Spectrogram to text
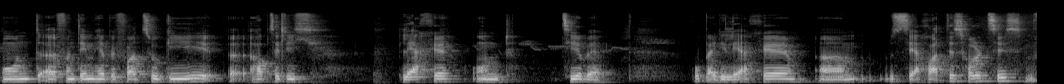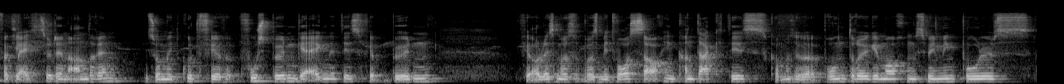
Und äh, von dem her bevorzuge ich äh, hauptsächlich Lerche und Zirbe wobei die Lerche ähm, sehr hartes Holz ist im Vergleich zu den anderen und somit gut für Fußböden geeignet ist, für Böden, für alles, was, was mit Wasser auch in Kontakt ist. Kann man sogar Brunntröge machen, Swimmingpools,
